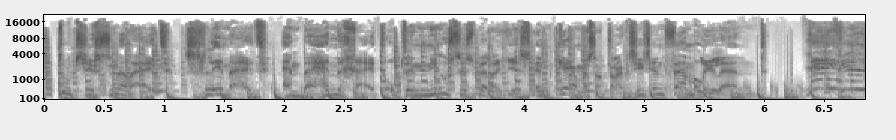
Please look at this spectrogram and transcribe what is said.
Toets je snelheid, slimheid en behendigheid op de nieuwste spelletjes en kermisattracties in Familyland. Leef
